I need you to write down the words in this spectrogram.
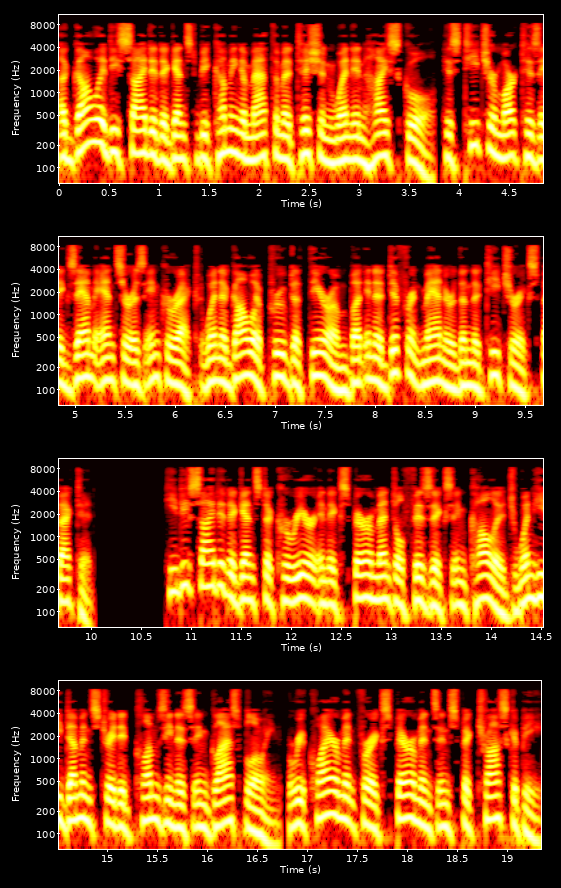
Ogawa decided against becoming a mathematician when in high school, his teacher marked his exam answer as incorrect when Agawa proved a theorem but in a different manner than the teacher expected. He decided against a career in experimental physics in college when he demonstrated clumsiness in glassblowing, a requirement for experiments in spectroscopy.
